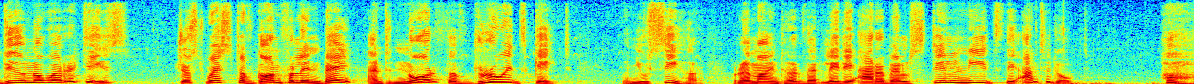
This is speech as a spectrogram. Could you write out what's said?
Do you know where it is? Just west of Gonfalon Bay and north of Druid's Gate. When you see her, remind her that Lady Arabelle still needs the antidote. Oh,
